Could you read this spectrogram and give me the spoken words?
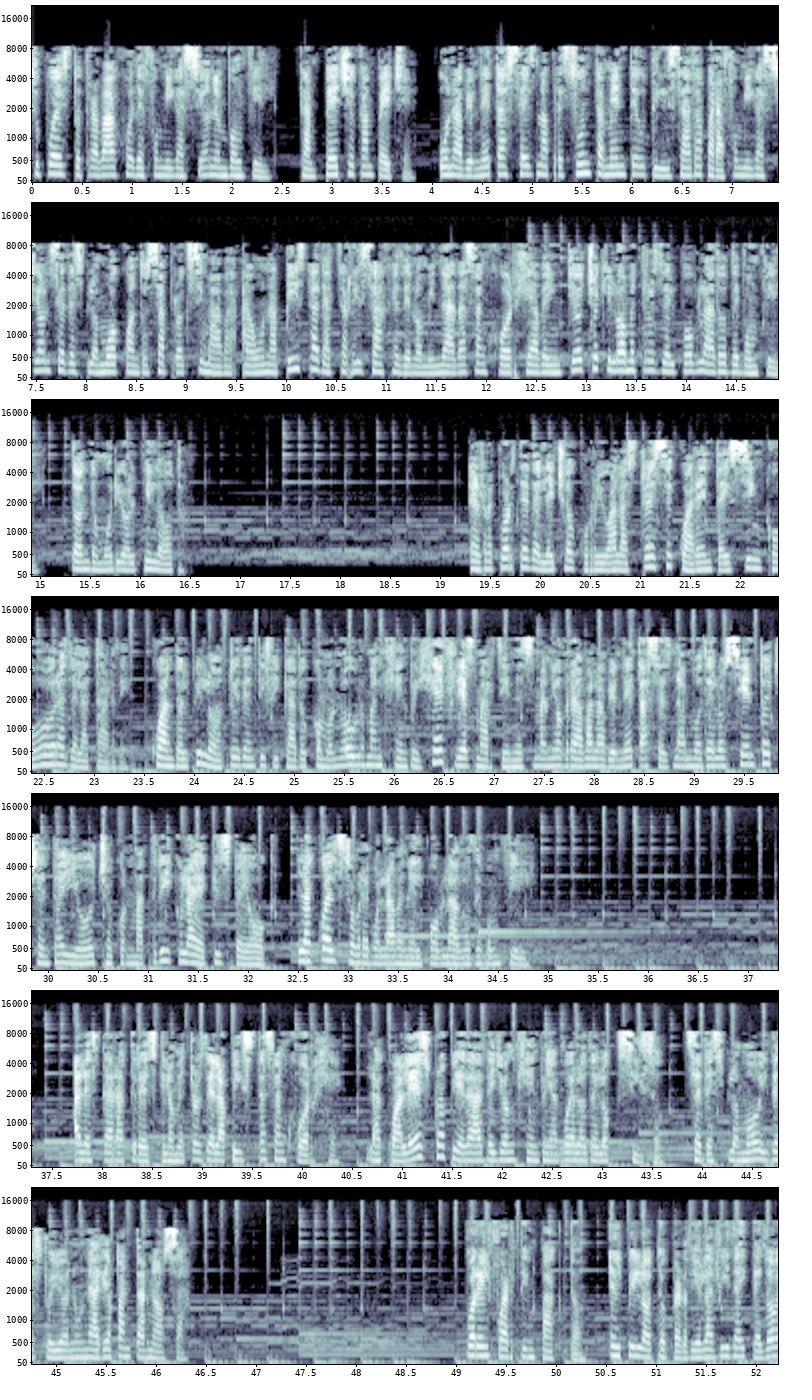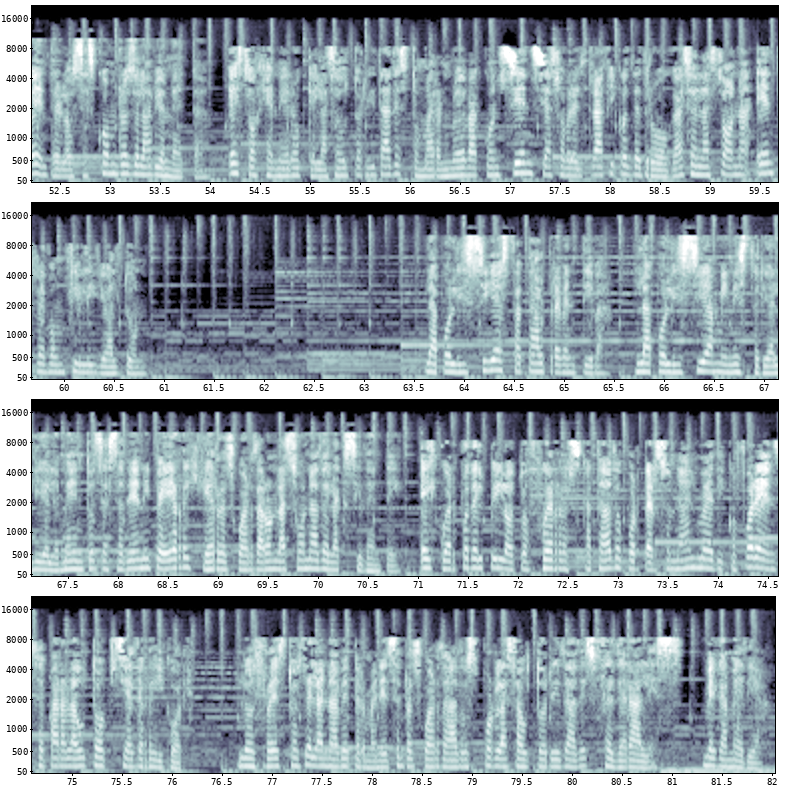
Supuesto trabajo de fumigación en Bonfil, Campeche Campeche. Una avioneta Cessna presuntamente utilizada para fumigación se desplomó cuando se aproximaba a una pista de aterrizaje denominada San Jorge a 28 kilómetros del poblado de Bonfil, donde murió el piloto. El reporte del hecho ocurrió a las 13.45 horas de la tarde, cuando el piloto identificado como Norman Henry Jeffries Martínez maniobraba la avioneta Cessna modelo 188 con matrícula XPOC, la cual sobrevolaba en el poblado de Bonfil. Al estar a 3 kilómetros de la pista San Jorge, la cual es propiedad de John Henry abuelo del Oxiso, se desplomó y destruyó en un área pantanosa. Por el fuerte impacto, el piloto perdió la vida y quedó entre los escombros de la avioneta. Eso generó que las autoridades tomaran nueva conciencia sobre el tráfico de drogas en la zona entre Bonfil y Yoaltún. La Policía Estatal Preventiva, la Policía Ministerial y elementos de SEDEN y PRG resguardaron la zona del accidente. El cuerpo del piloto fue rescatado por personal médico forense para la autopsia de rigor. Los restos de la nave permanecen resguardados por las autoridades federales. Megamedia.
